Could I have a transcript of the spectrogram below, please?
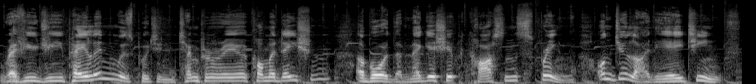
Refugee Palin was put in temporary accommodation aboard the megaship Carson Spring on July the 18th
